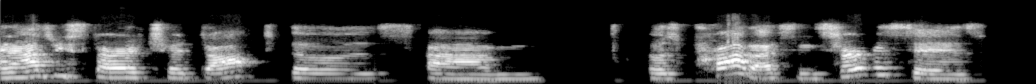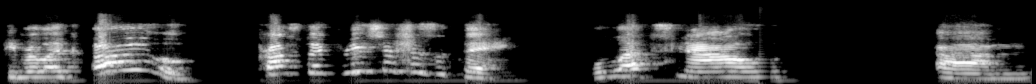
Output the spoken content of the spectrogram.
And as we started to adopt those um, those products and services, people are like, "Oh, prospect research is a thing. Let's now um,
